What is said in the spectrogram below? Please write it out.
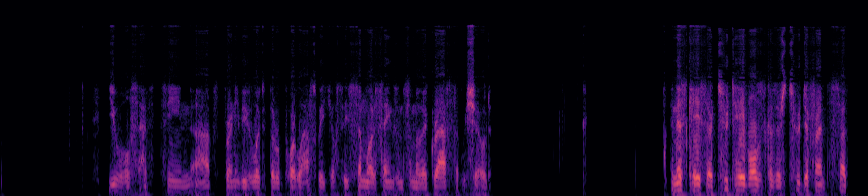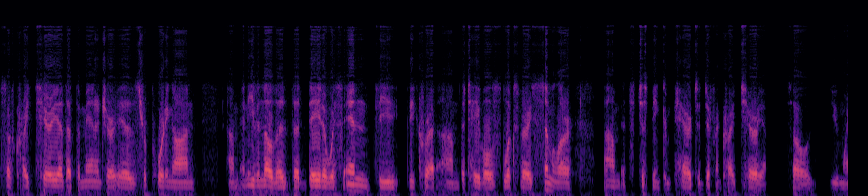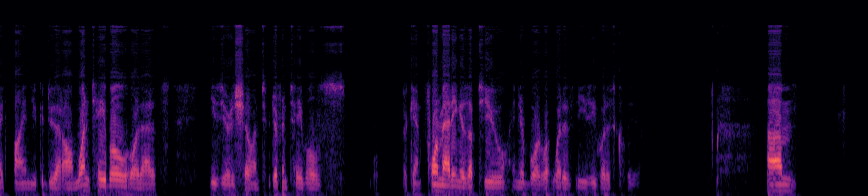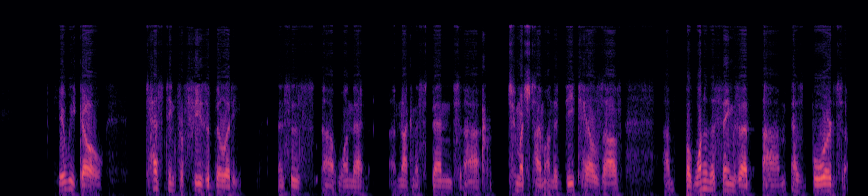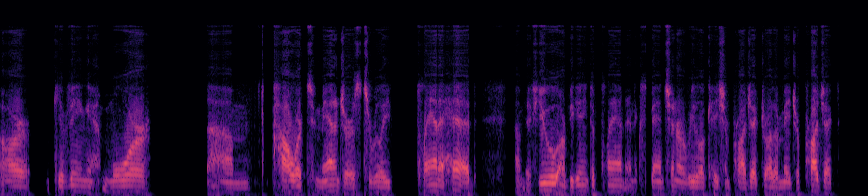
You will have seen, uh, for any of you who looked at the report last week, you'll see similar things in some of the graphs that we showed. In this case, there are two tables because there's two different sets of criteria that the manager is reporting on. Um, and even though the, the data within the, the, um, the tables looks very similar, um, it's just being compared to different criteria. So you might find you could do that all in one table or that it's easier to show in two different tables. Again, formatting is up to you and your board. What, what is easy, what is clear. Um, here we go. Testing for feasibility. This is uh, one that I'm not going to spend uh, too much time on the details of, uh, but one of the things that um, as boards are giving more um, power to managers to really plan ahead. Um, if you are beginning to plan an expansion or relocation project or other major project,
